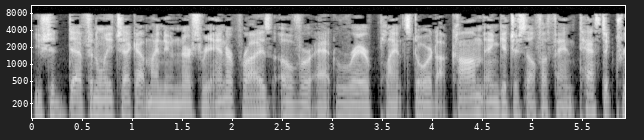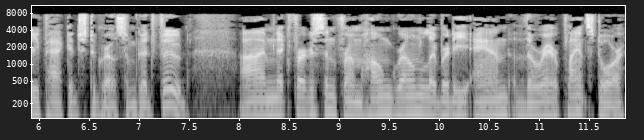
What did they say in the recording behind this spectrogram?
you should definitely check out my new nursery enterprise over at rareplantstore.com and get yourself a fantastic tree package to grow some good food. I'm Nick Ferguson from Homegrown Liberty and the Rare Plant Store.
